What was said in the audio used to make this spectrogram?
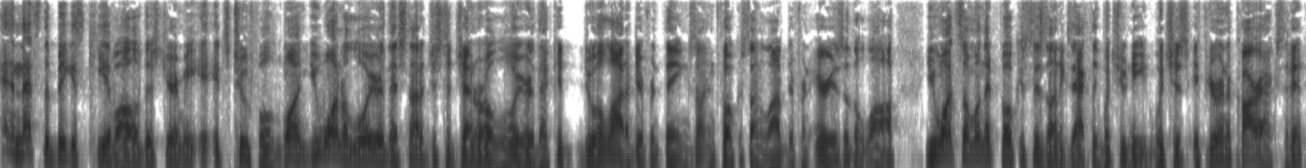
And that's the biggest key of all of this, Jeremy. It's twofold. One, you want a lawyer that's not just a general lawyer that could do a lot of different things and focus on a lot of different areas of the law. You want someone that focuses on exactly what you need, which is if you're in a car accident,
